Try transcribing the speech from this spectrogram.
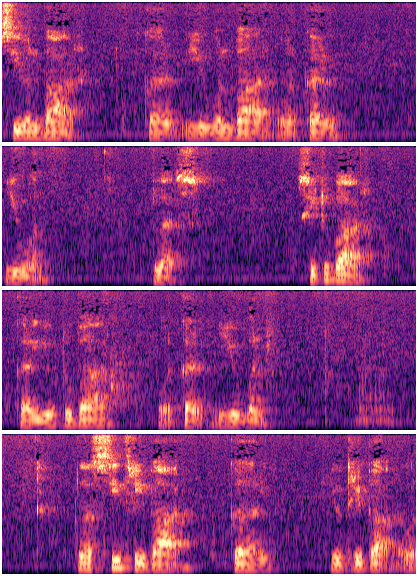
c1 bar curl u1 bar or curl u1 plus c2 bar curl u2 bar or curl u1 plus c3 bar curl u3 bar or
